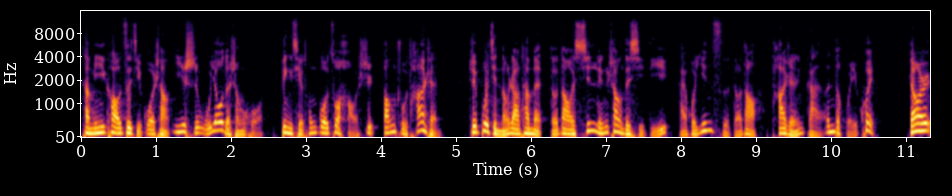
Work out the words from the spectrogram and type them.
他们依靠自己过上衣食无忧的生活，并且通过做好事帮助他人。这不仅能让他们得到心灵上的洗涤，还会因此得到他人感恩的回馈。然而，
